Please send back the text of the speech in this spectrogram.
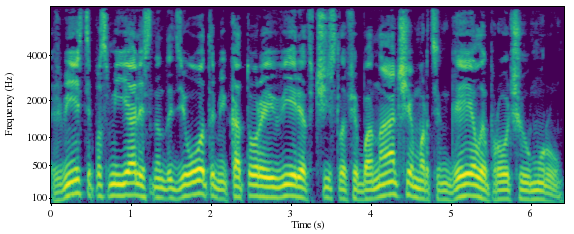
Вместе посмеялись над идиотами, которые верят в числа Фибоначчи, Мартингейл и прочую муру.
